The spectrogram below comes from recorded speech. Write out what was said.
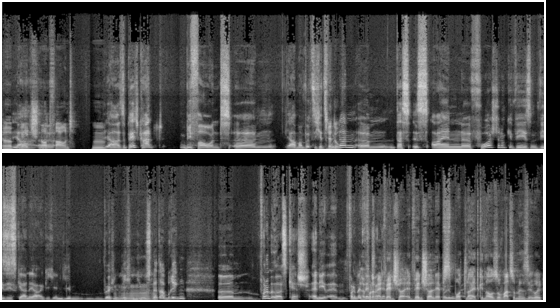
Äh, Ja, Page not äh, found. Hm. Ja, the page can't be found. Ähm, ja, man wird sich jetzt Sehr doof. wundern. Ähm, das ist eine Vorstellung gewesen, wie sie es gerne ja eigentlich in jedem wöchentlichen Newsletter bringen. Ähm, von einem Earth Cache. Äh, nee, ähm, von einem Äh, Adventure. von dem Lab. Adventure, Adventure Lab. Spotlight, genau, so war zumindest der übrige.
